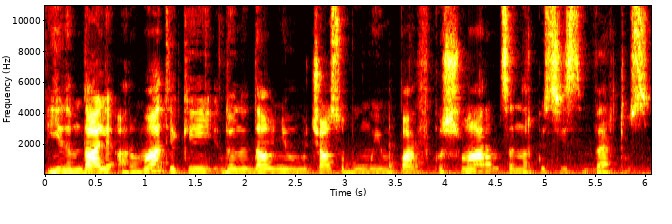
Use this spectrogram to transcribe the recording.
Їдемо далі. Аромат, який до недавнього часу був моїм парф кошмаром, це наркосіс Вертус.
